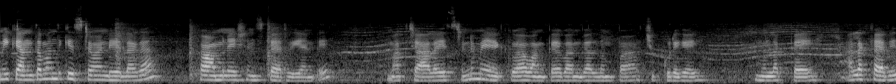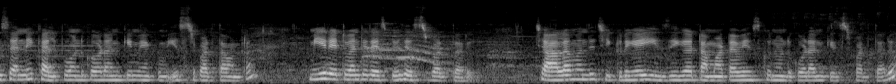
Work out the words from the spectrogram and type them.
మీకు ఎంతమందికి ఇష్టం అండి ఇలాగా కాంబినేషన్స్ కర్రీ అంటే? మాకు చాలా ఇష్టం మేము ఎక్కువ వంకాయ బంగాళదుంప చిక్కుడుకాయ ములక్కాయ అలా కర్రీస్ అన్నీ కలిపి వండుకోవడానికి మేము ఇష్టపడతా ఉంటాం. మీరు ఎటువంటి రెసిపీస్ ఇష్టపడతారు? చాలామంది చిక్కుడుగా ఈజీగా టమాటా వేసుకుని వండుకోవడానికి ఇష్టపడతారు.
